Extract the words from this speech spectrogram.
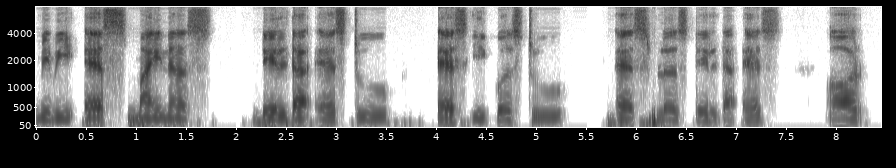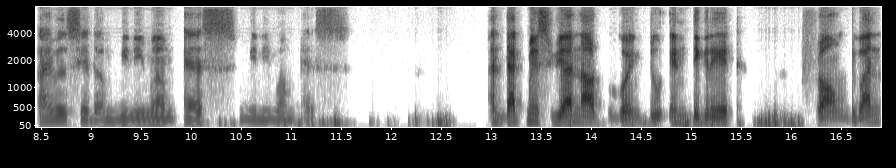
maybe s minus delta s to s equals to s plus delta s or I will say the minimum s minimum s. And that means we are now going to integrate from one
